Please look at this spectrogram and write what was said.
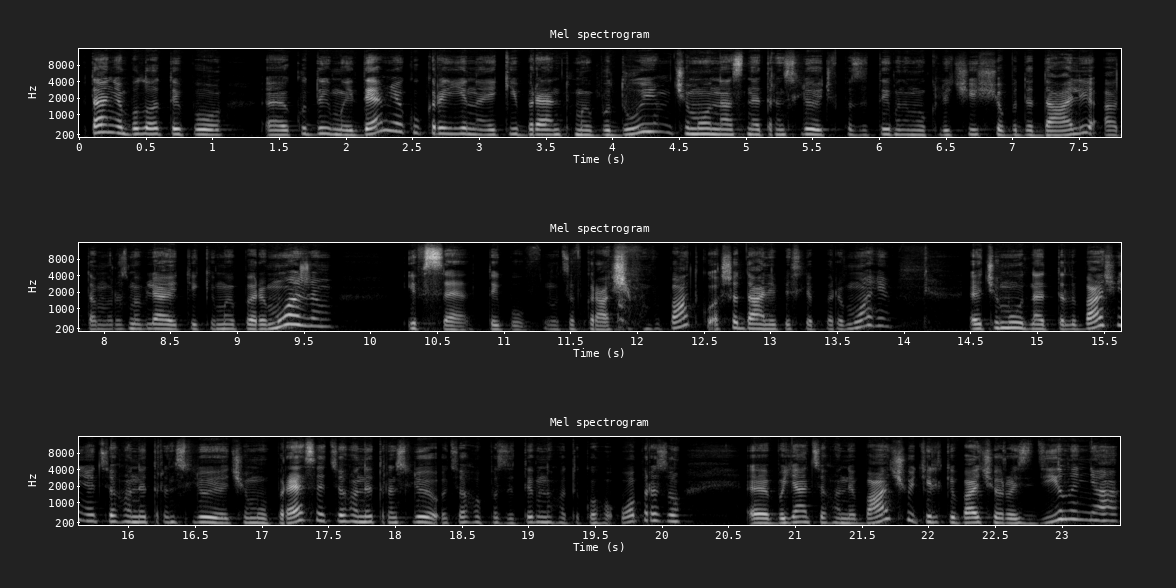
Питання було типу, е, куди ми йдемо як Україна, який бренд ми будуємо, чому нас не транслюють в позитивному ключі, що буде далі, а там розмовляють тільки ми переможемо і все. Типу, ну це в кращому випадку. А що далі після перемоги? Е, Чому на телебачення цього не транслює, чому преса цього не транслює, оцього позитивного такого образу, Е, бо я цього не бачу, тільки бачу розділення,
